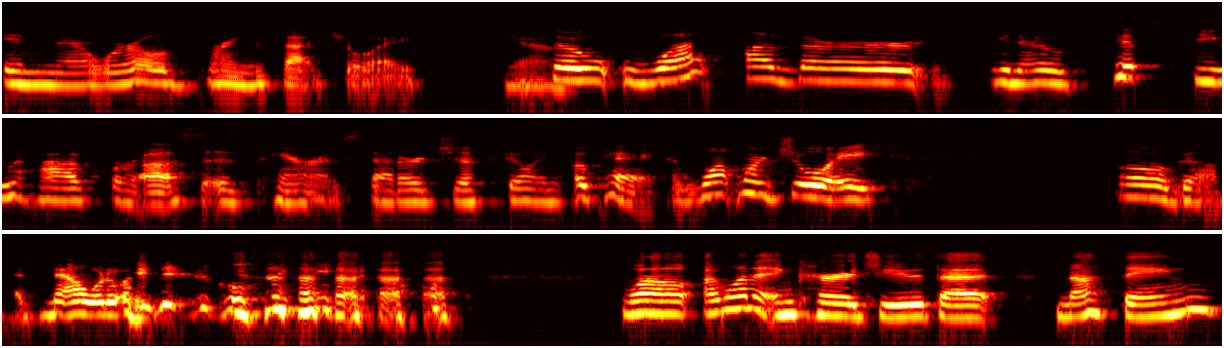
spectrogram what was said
in their world brings that joy. Yeah. So what other, you know, tips do you have for us as parents that are just going, okay, I want more joy. Oh God, now what do I do? well, I want to encourage you that nothing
